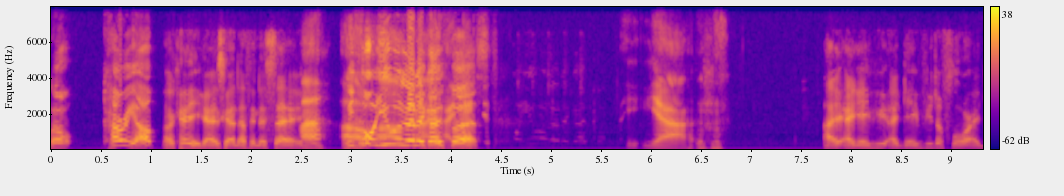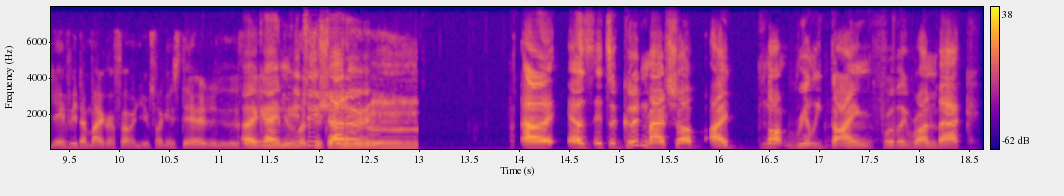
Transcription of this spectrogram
well, hurry up. okay you guys got nothing to say Huh? We Oh, thought you were um, gonna go I- I first. it- Yeah. I, I gave you I gave you the floor. I gave you the microphone. You fucking stared into the thing. Okay, you Mewtwo Shadow- them, Uh, as it's a good matchup, I'm not really dying for the run back.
